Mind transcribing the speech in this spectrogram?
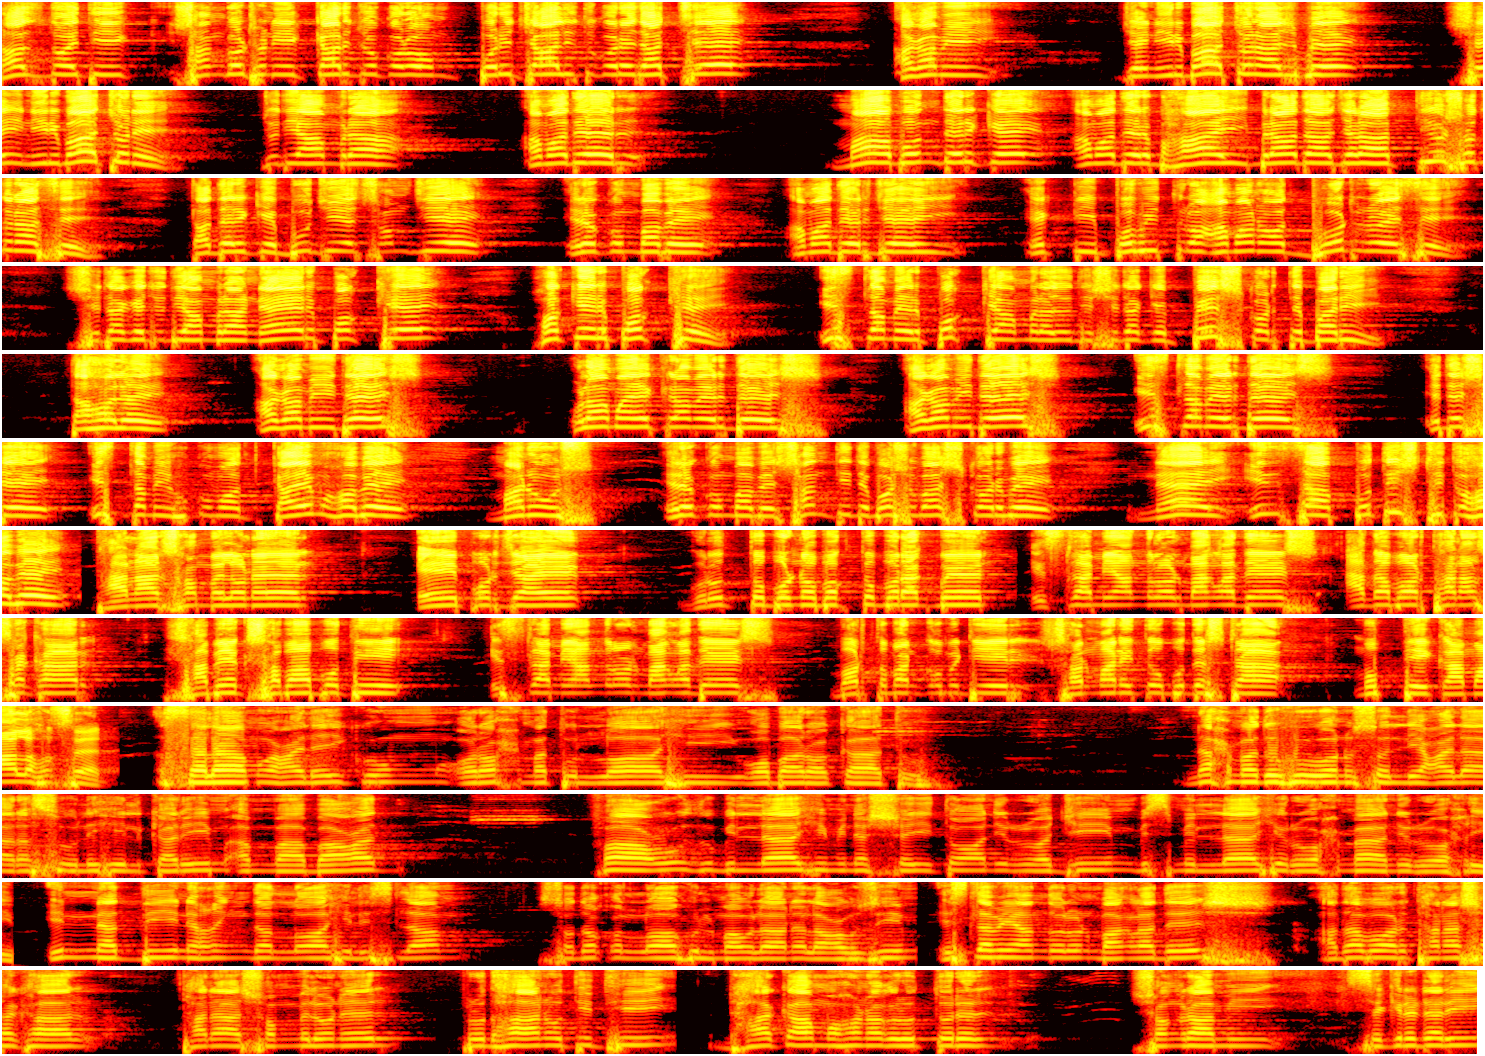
রাজনৈতিক, সাংগঠনিক কার্যক্রম পরিচালিত করে যাচ্ছে। আগামী যে নির্বাচন আসবে, সেই নির্বাচনে যদি আমরা আমাদের মা বোনদেরকে, আমাদের ভাই ব্রাদা যারা আত্মীয় স্বজন আছে, তাদেরকে বুঝিয়ে সমঝিয়ে এরকমভাবে আমাদের যেই একটি পবিত্র আমানত ভোট রয়েছে, সেটাকে যদি আমরা ন্যায়ের পক্ষে, হকের পক্ষে, ইসলামের পক্ষে আমরা যদি সেটাকে পেশ করতে পারি তাহলে আগামী দেশ, ওলামা একরামের দেশ, আগামী দেশ, ইসলামের দেশ, এদেশে ইসলামী হুকুমত কায়েম হবে, মানুষ এরকমভাবে শান্তিতে বসবাস করবে, ন্যায়, ইনসাফ প্রতিষ্ঠিত হবে। থানার সম্মেলনের এই পর্যায়ে গুরুত্বপূর্ণ বক্তব্য রাখবেন ইসলামী আন্দোলন বাংলাদেশ আদাবর থানা শাখার সাবেক সভাপতি ইসলামী আন্দোলন বাংলাদেশ বর্তমান কমিটির সম্মানিত উপদেষ্টা মুফতি কামাল হোসেন আসসালামু আলাইকুম ওরহমতুল্লাহি ওবরকাতু নাহমাদুহু অনুসল্লি আলা রসুলহিল করিম আম্মা বাদ فأعوذ بالله من الشيطان الرجيم بسم الله الرحمن الرحيم إن الدين عند الله الإسلام صدق الله المولانا العظيم ইসলামী আন্দোলন বাংলাদেশ আদাবর থানা শাখার থানা সম্মেলনের প্রধান অতিথি ঢাকা মহানগর উত্তরের সংগ্রামী সেক্রেটারি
